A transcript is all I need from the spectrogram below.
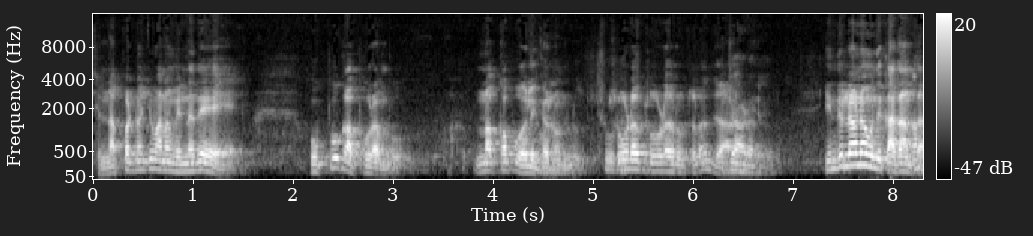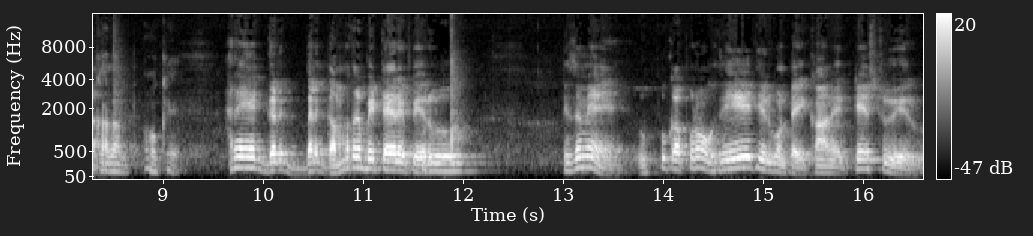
చిన్నప్పటి నుంచి మనం విన్నదే ఉప్పు కప్పు రంబు నొక్క పోలిక నుండు చూడ చూడ రుచుల జాడ. జాడలు. ఇందులోనే ఉంది కథ అంతా కథ అంతా ఓకే. అరే గడ బెల గమ్మతగా పెట్టారే పేరు. నిజమే ఉప్పు కప్పురం ఒకటే తిరుగుంటాయి కానీ టేస్ట్ వేరు.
